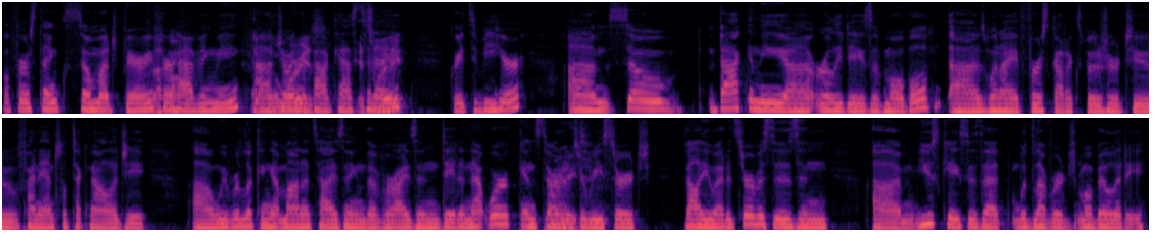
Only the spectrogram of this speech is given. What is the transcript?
Well, first, thanks so much, Barry, for having me uh, no join worries. the podcast It's today. great. Great to be here. Um, so, back in the uh, early days of mobile uh, is when I first got exposure to financial technology. Uh, we were looking at monetizing the Verizon data network and started Right. to research value added services and um, use cases that would leverage mobility.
